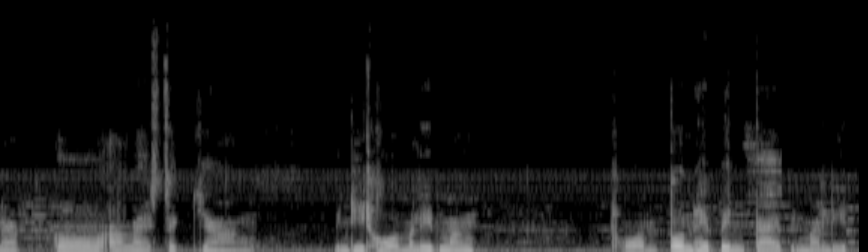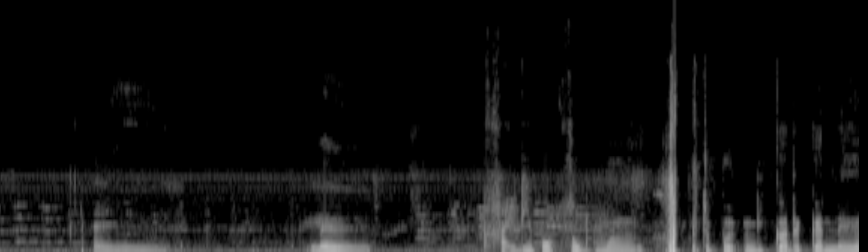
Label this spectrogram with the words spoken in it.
แล้วก็อะไรสักอย่าง เป็นที่ถอนเมล็ดมั้ง ถอนต้นให้เป็นกลายเป็นเมล็ด เออ เลยไข่ที่ผมสุ่มมามันจะเปิดอันนี้ก่อนแล้วกันเนอะ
